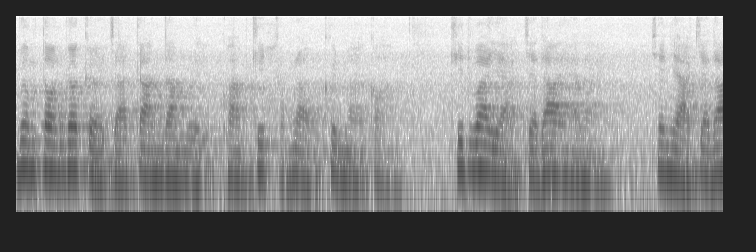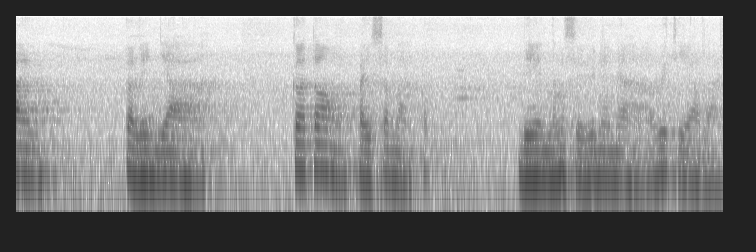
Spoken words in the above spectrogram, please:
เบื้องต้นก็เกิดจากการดำริความคิดของเราขึ้นมาก่อน คิดว่าอยากจะได้อะไร เช่นอยากจะได้ปริญญา ก็ต้องไปสมัครเรียนหนังสือในมหาวิทยาลัย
